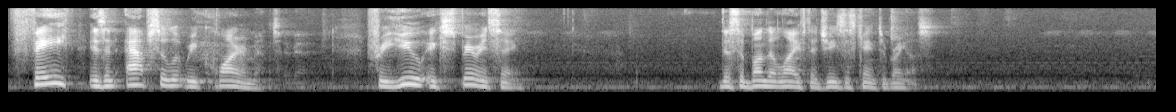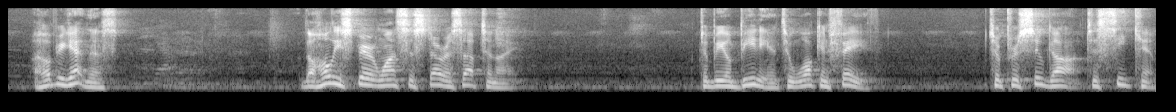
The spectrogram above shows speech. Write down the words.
Faith is an absolute requirement for you experiencing this abundant life that Jesus came to bring us. I hope you're getting this. The Holy Spirit wants to stir us up tonight to be obedient, to walk in faith, to pursue God, to seek Him,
